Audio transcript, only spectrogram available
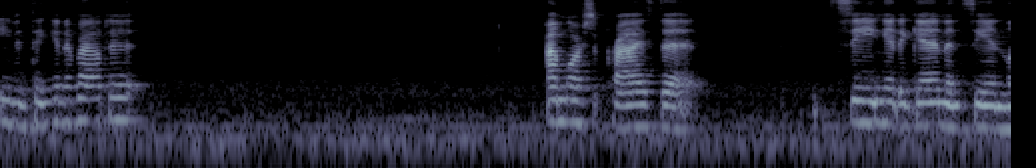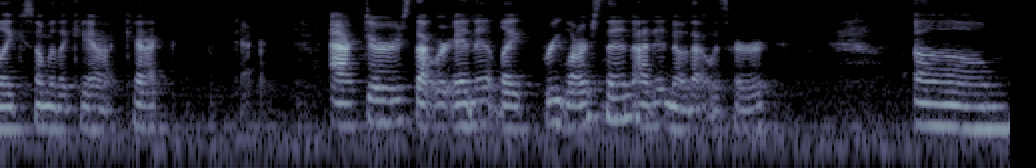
even thinking about it, I'm more surprised at seeing it again and seeing like some of the ca- ca- ca- actors that were in it, like Brie Larson. I didn't know that was her. Um,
